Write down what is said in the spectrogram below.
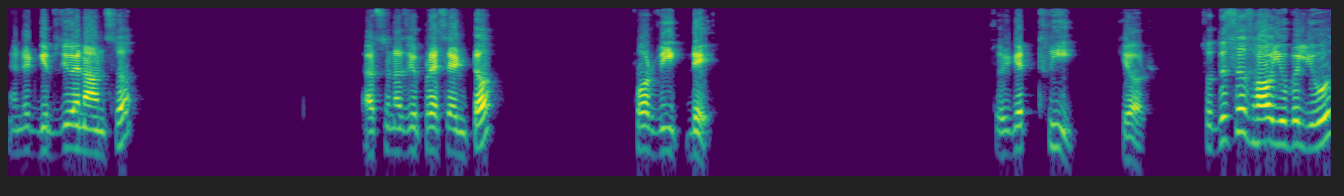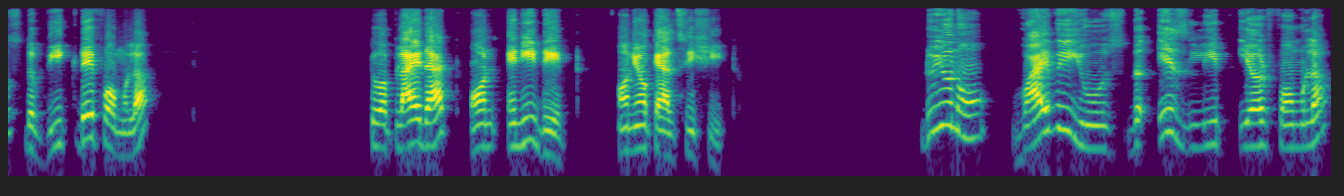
and it gives you an answer as soon as you press enter for weekday. So you get 3 here. So this is how you will use the weekday formula to apply that on any date on your Calci sheet. Do you know why we use the is leap year formula?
